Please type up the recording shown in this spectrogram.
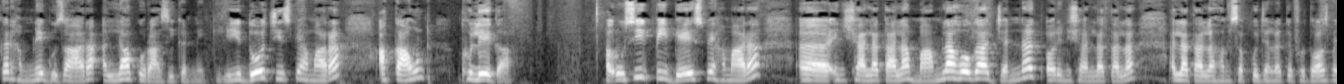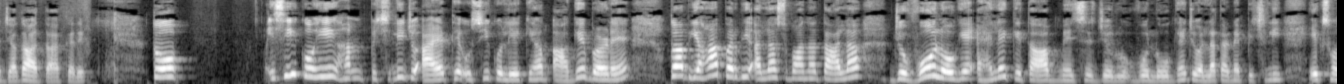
کر ہم نے گزارا اللہ کو راضی کرنے کے لیے۔ یہ دو چیز پہ ہمارا اکاؤنٹ کھلے گا۔ اور اسی پہ بیس پہ ہمارا ان شاء اللہ تعالیٰ معاملہ ہوگا جنت اور ان شاء اللہ تعالیٰ اللہ تعالیٰ ہم سب کو جنت فردوس میں جگہ عطا کرے۔ تو اسی کو ہی ہم پچھلی جو آئے تھے اسی کو لے کے ہم آگے بڑھ رہے ہیں تو اب یہاں پر بھی اللہ سبحانہ تعالیٰ جو وہ لوگ ہیں، اہل کتاب میں سے جو وہ لوگ ہیں، جو اللہ تعالیٰ نے پچھلی ایک سو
